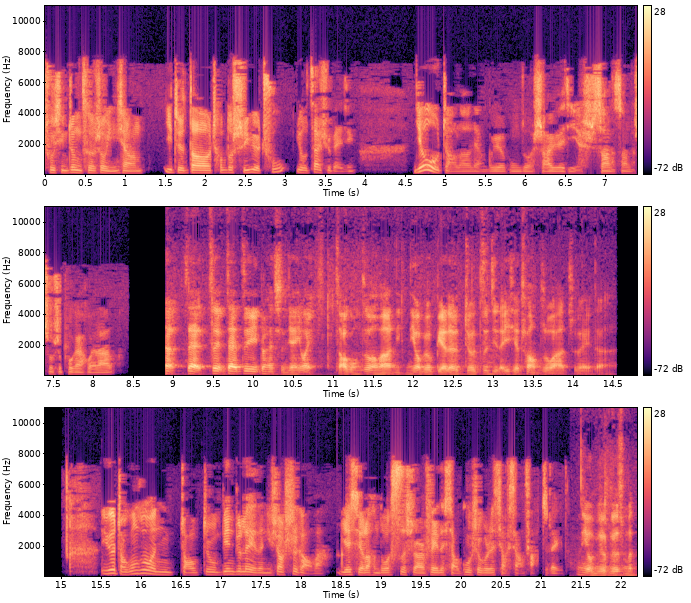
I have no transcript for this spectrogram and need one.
出行政策受影响，一直到差不多十一月初，又再去北京，又找了两个月工作。十二月底，算了算了，收拾铺盖回来了。在在在在这一段时间，因为找工作嘛，你你有没有别的就自己的一些创作啊之类的？因为找工作，你找这种编剧类的，你需要试稿吧？也写了很多似是而非的小故事或者小想法之类的。你有没有没有什么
